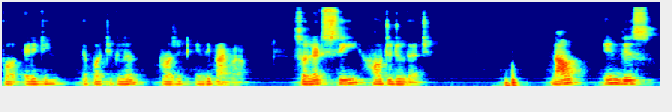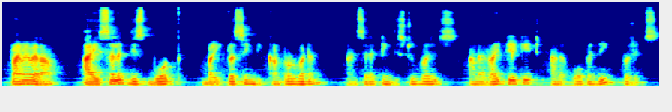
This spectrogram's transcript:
for editing a particular project in the Primavera. So let's see how to do that. Now in this Primavera, I select this both by pressing the control button selecting these two projects and I right click it and I open the projects.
